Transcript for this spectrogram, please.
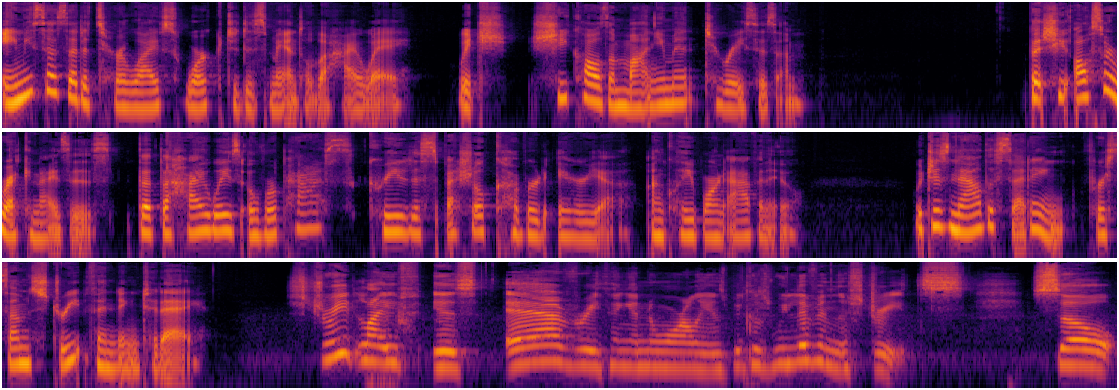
Amy says that it's her life's work to dismantle the highway, which she calls a monument to racism. But she also recognizes that the highway's overpass created a special covered area on Claiborne Avenue, which is now the setting for some street vending today. Street life is everything in New Orleans because we live in the streets. So,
